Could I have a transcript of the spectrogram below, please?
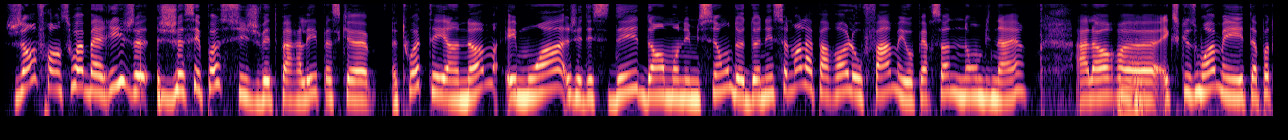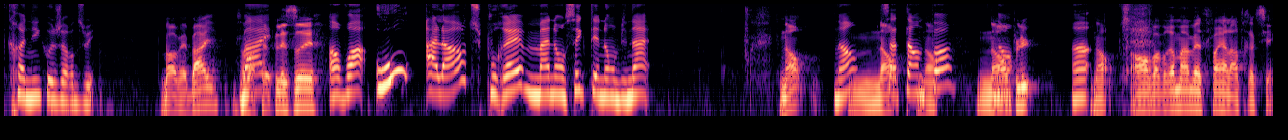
Jean-François Barry, je ne sais pas si je vais te parler parce que toi, tu es un homme et moi, j'ai décidé dans mon émission de donner seulement la parole aux femmes et aux personnes non binaires. Alors, euh, hmm. excuse-moi, mais t'as pas de chronique aujourd'hui. Bon, ben bye. Ça m'a fait plaisir. Au revoir. Ou alors, tu pourrais m'annoncer que tu es non binaire. Non? Non? non ça te tente pas? non, plus. Ah. Non, on va vraiment mettre fin à l'entretien.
